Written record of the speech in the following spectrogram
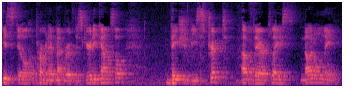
is still a permanent member of the Security Council. They should be stripped of their place, not only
